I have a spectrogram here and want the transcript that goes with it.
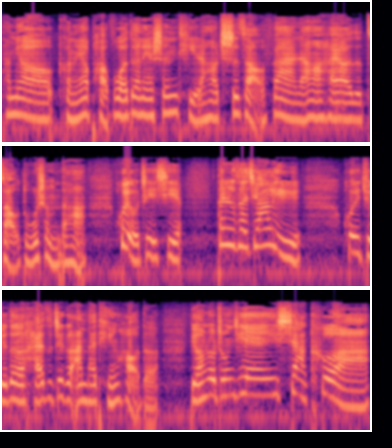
他们要可能要跑步锻炼身体，然后吃早饭，然后还要早读什么的哈，会有这些。但是在家里会觉得孩子这个安排挺好的，比方说中间下课啊，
